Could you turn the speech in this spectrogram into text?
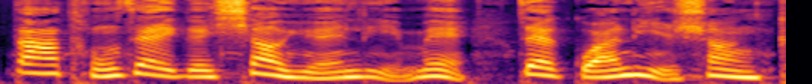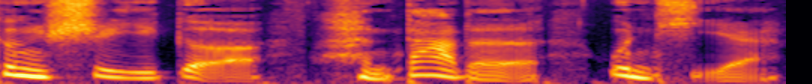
大家同在一个校园里面，在管理上更是一个很大的问题哎。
